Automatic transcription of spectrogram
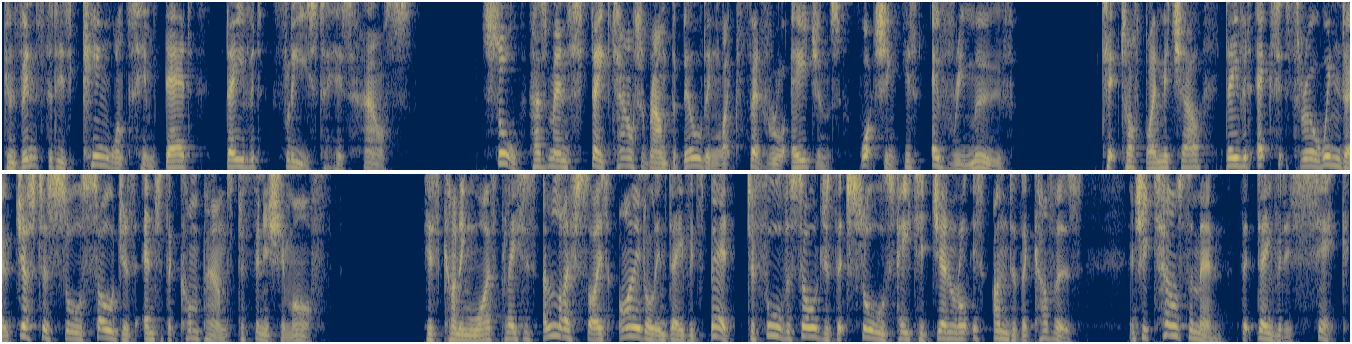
convinced that his king wants him dead, David flees to his house. Saul has men staked out around the building like federal agents, watching his every move. Tipped off by Michal, David exits through a window just as Saul's soldiers enter the compound to finish him off. His cunning wife places a life size idol in David's bed to fool the soldiers that Saul's hated general is under the covers, and she tells the men that David is sick.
